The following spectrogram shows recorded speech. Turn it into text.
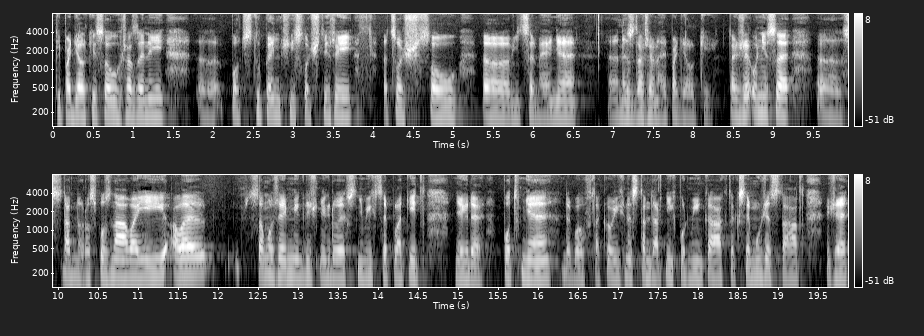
Ty padělky jsou řazeny eh, pod stupeň číslo čtyři, což jsou více-méně nezdařené padělky. Takže oni se snadno rozpoznávají, ale samozřejmě, když někdo s nimi chce platit někde pod mě nebo v takových nestandardních podmínkách, tak se může stát, že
